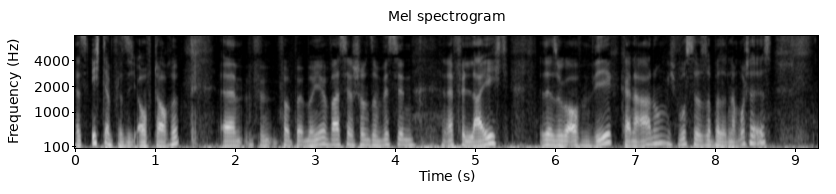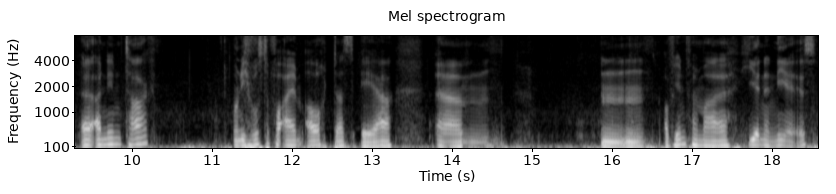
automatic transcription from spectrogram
dass ich dann plötzlich auftauche. Ähm, für, für, bei mir war es ja schon so ein bisschen, na, vielleicht ist er sogar auf dem Weg, keine Ahnung. Ich wusste, dass er bei seiner Mutter ist äh, an dem Tag. Und ich wusste vor allem auch, dass er ähm, mh, auf jeden Fall mal hier in der Nähe ist.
